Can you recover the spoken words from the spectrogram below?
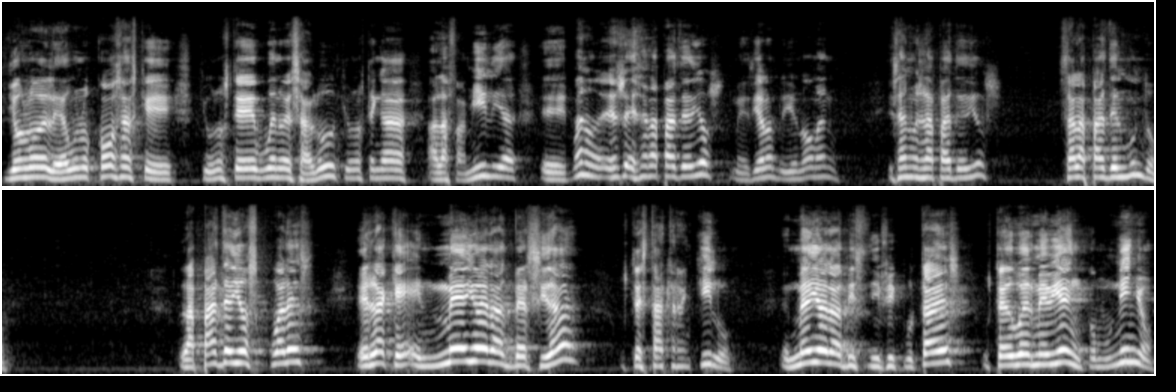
Dios le da a uno cosas, que, uno esté bueno de salud, que uno tenga a la familia. Eh, bueno, esa es la paz de Dios. Me decía el hombre, yo no, mano, esa no es la paz de Dios. Esa es la paz del mundo. La paz de Dios, ¿cuál es? Es la que en medio de la adversidad usted está tranquilo. En medio de las dificultades usted duerme bien, como un niño.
